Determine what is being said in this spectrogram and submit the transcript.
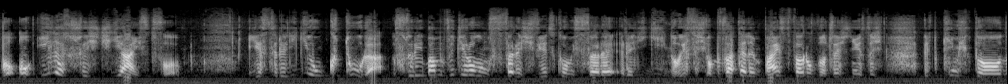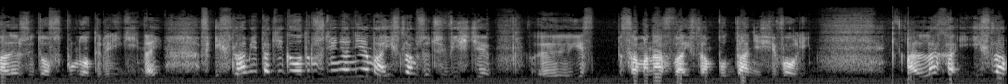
Bo o ile chrześcijaństwo jest religią, która, w której mamy wydzieloną sferę świecką i sferę religijną. Jesteś obywatelem państwa, równocześnie jesteś kimś, kto należy do wspólnoty religijnej. W islamie takiego odróżnienia nie ma. Islam rzeczywiście e, jest sama nazwa islam poddanie się woli. Allaha i islam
